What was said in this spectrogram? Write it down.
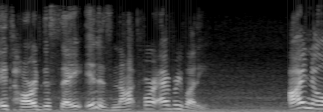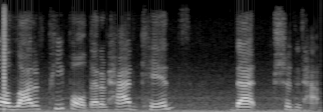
it's hard to say, it is not for everybody. I know a lot of people that have had kids that shouldn't have.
